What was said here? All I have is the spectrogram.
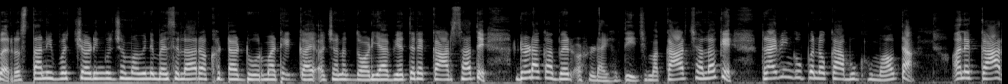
પર રસ્તાની વચ્ચે અડીંગો જમાવીને બેસેલા રખડતા ઢોર માટે એક ગાય અચાનક દોડી આવી હતી અને કાર સાથે ધડાકાભેર અથડાઈ હતી, જેમાં કાર ચાલકે ડ્રાઇવિંગ ઉપરનો કાબુ ગુમાવતા અને કાર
